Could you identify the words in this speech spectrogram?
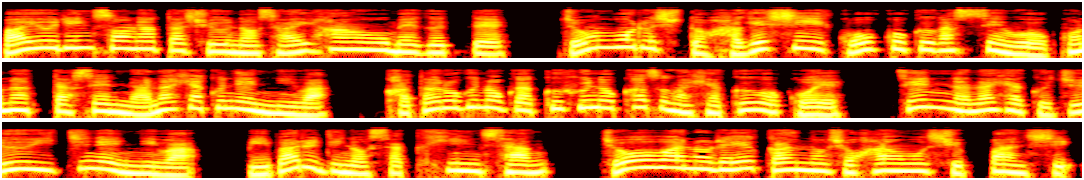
バイオリンソナタ集の再販をめぐって、ジョン・ウォルシュと激しい広告合戦を行った1700年には、カタログの楽譜の数が100を超え、1711年には、ビバルディの作品3、調和の霊感の初版を出版し、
